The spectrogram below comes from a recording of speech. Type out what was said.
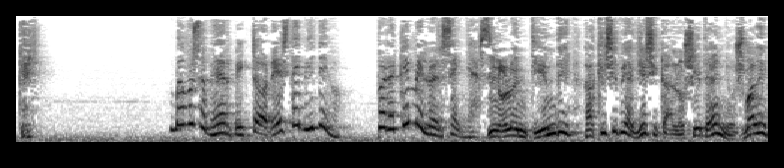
¿Qué? Vamos a ver, Víctor, este vídeo. ¿Para qué me lo enseñas? ¿No lo entiende? Aquí se ve a Jessica a los siete años, ¿vale?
